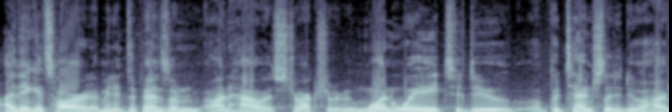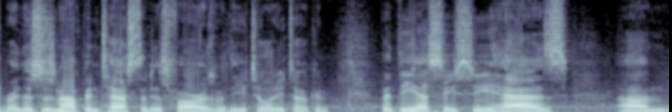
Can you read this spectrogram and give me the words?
I think it's hard. I mean, it depends on, on how it's structured. I mean, one way to do, uh, potentially to do a hybrid, this has not been tested as far as with the utility token, but the SEC has, um,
